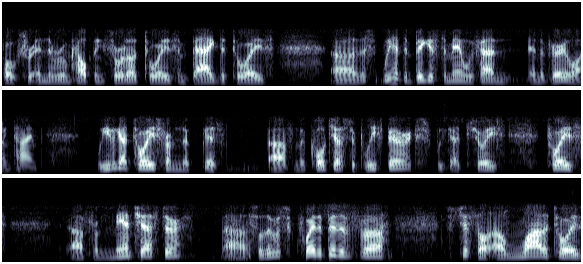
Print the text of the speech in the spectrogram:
folks were in the room helping sort out toys and bag the toys. Uh, this we had the biggest demand we've had in, in a very long time. We even got toys from the uh, from the Colchester Police Barracks. We got choice toys uh, from Manchester. Uh, so there was quite a bit of uh, just a, a lot of toys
